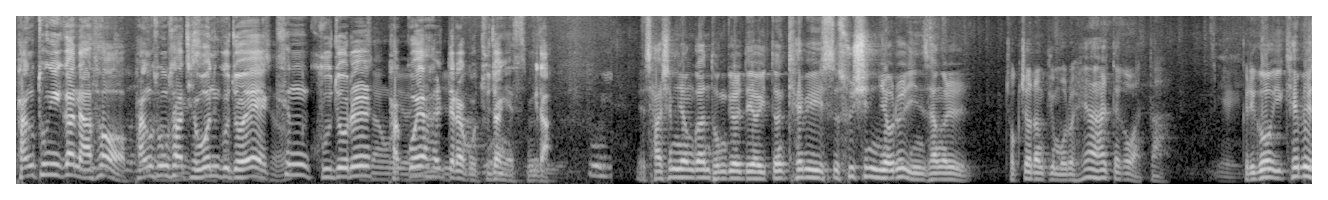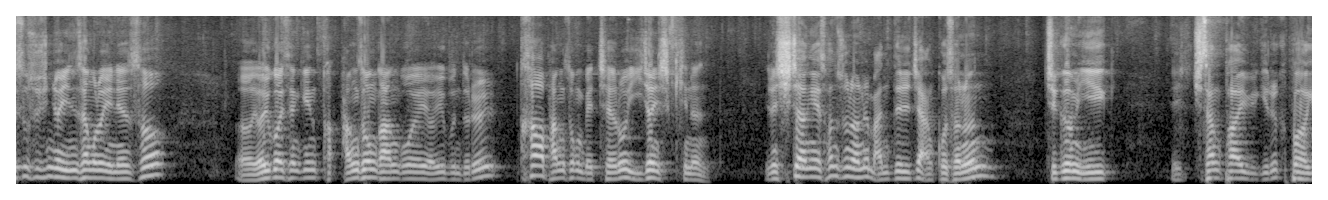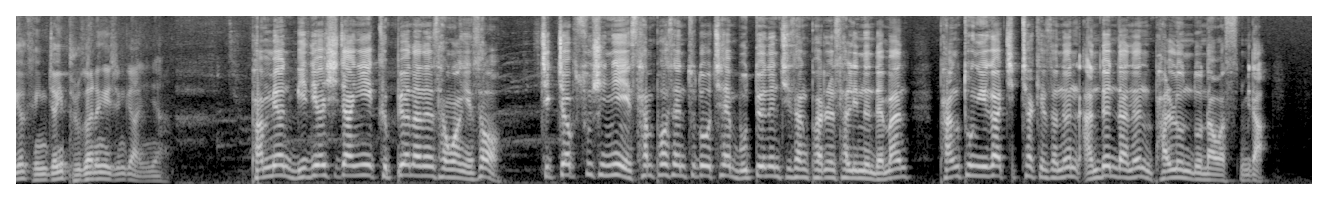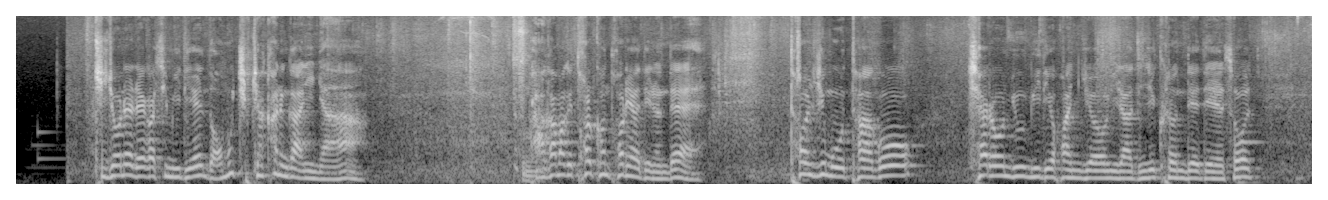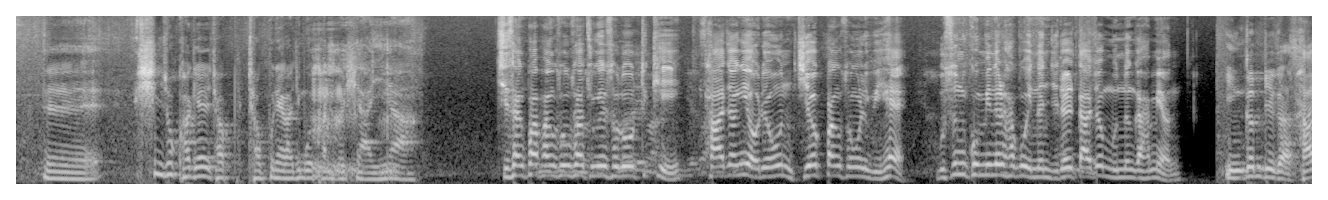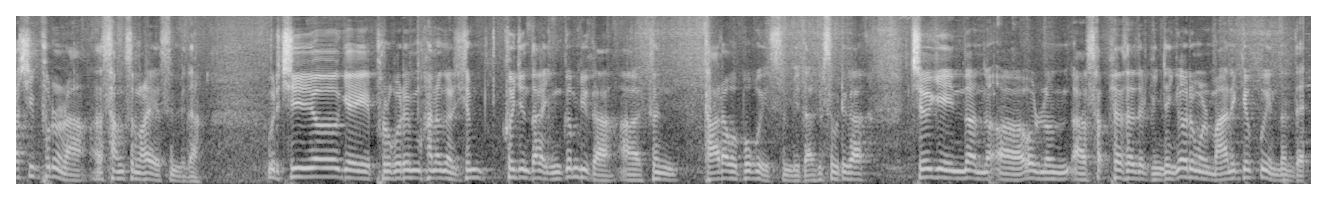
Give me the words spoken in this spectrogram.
방통위가 나서 방송사 재원 구조의 큰 구조를 바꿔야 할 때라고 주장했습니다. 40년간 동결되어 있던 KBS 수신료를 인상을 적절한 규모로 해야 할 때가 왔다. 그리고 이 KBS 수신료 인상으로 인해서 어, 여유가 생긴 가- 방송 광고의 여유분들을 타 방송 매체로 이전시키는 이런 시장의 선순환을 만들지 않고서는 지금 이 지상파의 위기를 극복하기가 굉장히 불가능해진 게 아니냐. 반면 미디어 시장이 급변하는 상황에서 직접 수신이 3%도 채 못 되는 지상파를 살리는 데만 방통위가 집착해서는 안 된다는 반론도 나왔습니다. 기존의 레가시 미디어에 너무 집착하는 거 아니냐. 과감하게 털건 털어야 되는데 털지 못하고 새로운 뉴 미디어 환경이라든지 그런 데 대해서 에, 신속하게 접, 접근해가지 못하는 것이 아니냐. 지상파 방송사 중에서도 특히 사정이 어려운 지역 방송을 위해 무슨 고민을 하고 있는지를 따져 묻는가 하면 인건비가 40%나 상승을 하였습니다. 우리 지역의 프로그램 하는 건 지금 거진 다 인건비가 아, 큰 다라고 보고 있습니다. 그래서 우리가 지역에 있는 어, 언론 아, 사- 회사들 굉장히 어려움을 많이 겪고 있는데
